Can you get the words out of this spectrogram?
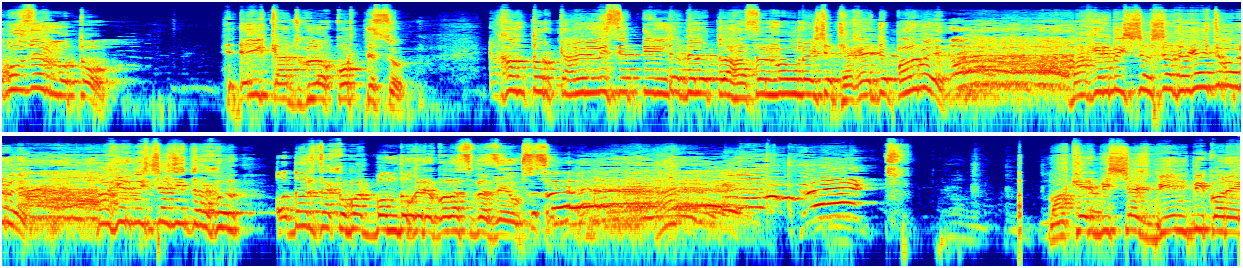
অবুজের মতো এই কাজগুলো করতেছ। এখন তোর কানের নিচে তিনটা দিলে তো হাসান মামুন এসে ঠেকাইতে পারবে? বাকির বিশ্বাসটা ঠেকাইতে পারবে? বাকির বিশ্বাসই তো এখন দরজা কপাট বন্ধ করে গলা চিপা উঠছে। মাখের বিশ্বাস বিএনপি করে।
